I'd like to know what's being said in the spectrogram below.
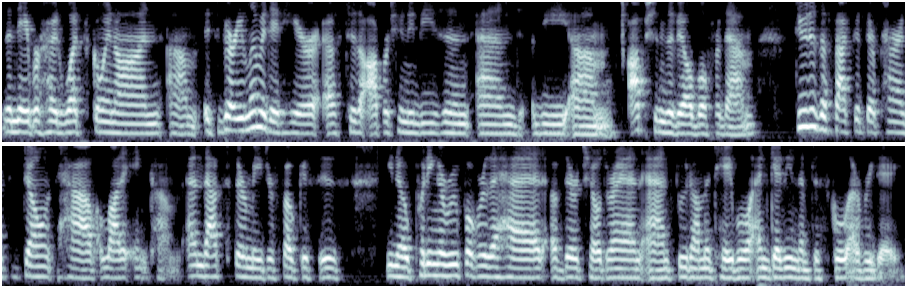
the neighborhood what's going on. Um, it's very limited here as to the opportunities and and the um, options available for them due to the fact that their parents don't have a lot of income and that's their major focus is you know putting a roof over the head of their children and food on the table and getting them to school every day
